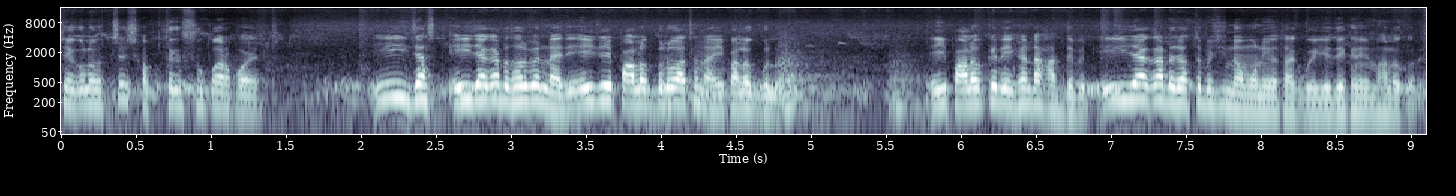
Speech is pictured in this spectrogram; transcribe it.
সেগুলো হচ্ছে সব থেকে সুপার পয়েন্ট। এই জাস্ট, এই জায়গাটা ধরবেন না, যে এই যে পালকগুলো আছে না, এই পালকগুলো, এই পালকের এখানটা হাত দেবেন। এই জায়গাটা যত বেশি নমনীয় থাকবে, এই যে দেখে নিন ভালো করে।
